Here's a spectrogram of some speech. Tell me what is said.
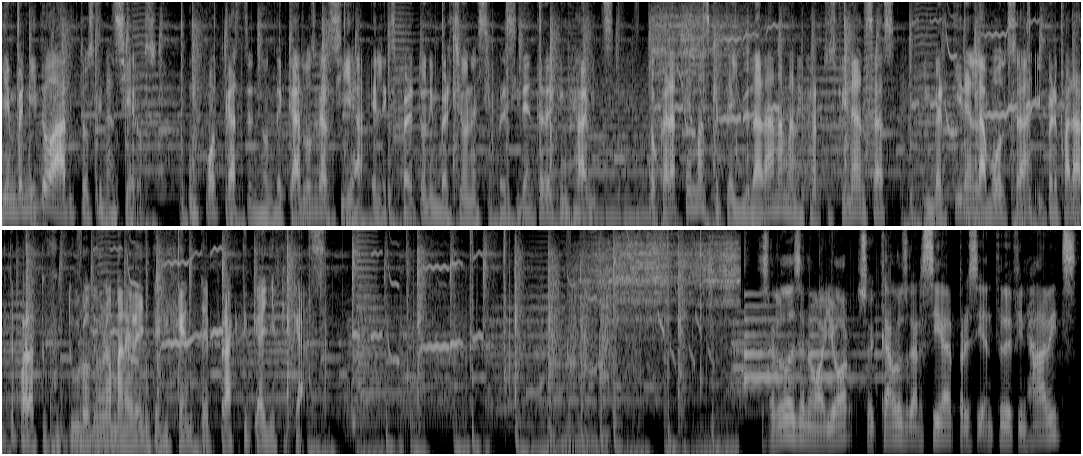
Bienvenido a Hábitos Financieros, un podcast en donde Carlos García, el experto en inversiones y presidente de FinHabits, tocará temas que te ayudarán a manejar tus finanzas, invertir en la bolsa y prepararte para tu futuro de una manera inteligente, práctica y eficaz. Te saludo desde Nueva York, soy Carlos García, el presidente de FinHabits,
